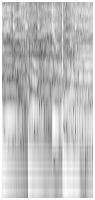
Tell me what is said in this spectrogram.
change who you are.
